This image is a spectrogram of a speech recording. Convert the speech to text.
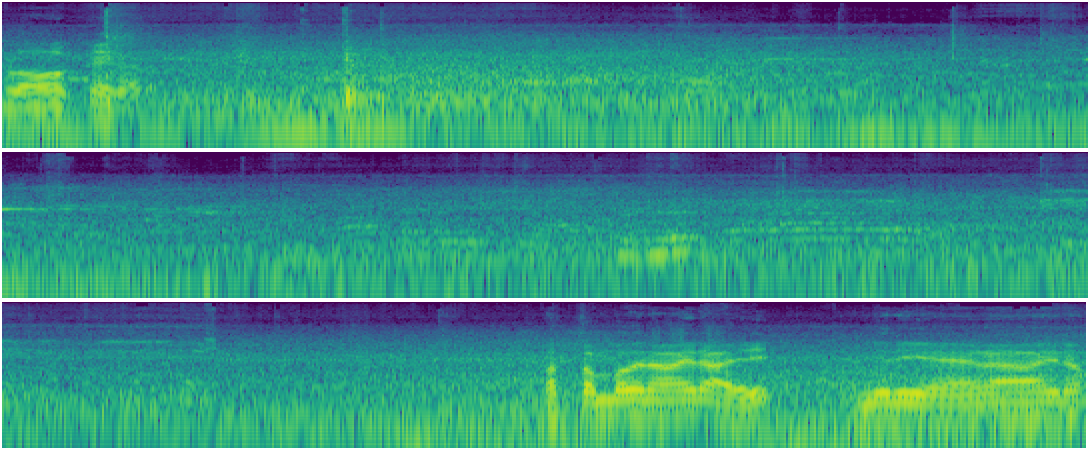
ബ്ലോക്കേ കാണും. പത്തൊമ്പതിനായിരമായി ഇനി ഒരു ഏഴായിരം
